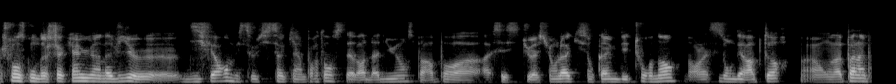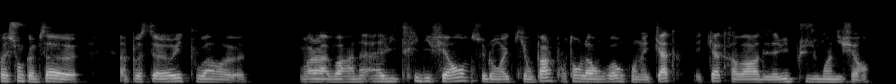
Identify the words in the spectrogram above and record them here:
je pense qu'on a chacun eu un avis euh, différent, mais c'est aussi ça qui est important, c'est d'avoir de la nuance par rapport à, ces situations-là qui sont quand même des tournants dans la saison des Raptors. Euh, on n'a pas l'impression comme ça, a posteriori, de pouvoir voilà, avoir un, avis très différent selon qui on parle. Pourtant, là, on voit qu'on est quatre, et quatre avoir des avis plus ou moins différents.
